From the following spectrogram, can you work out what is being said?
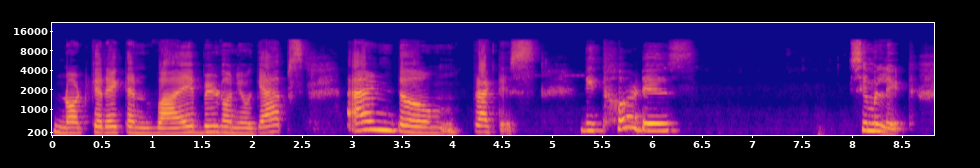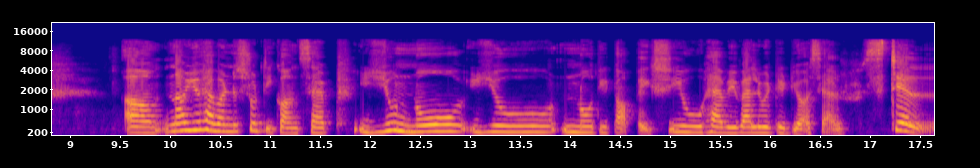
not correct and why, build on your gaps and um, practice. The third is simulate. Um, now you have understood the concept. You know you know the topics. You have evaluated yourself. Still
